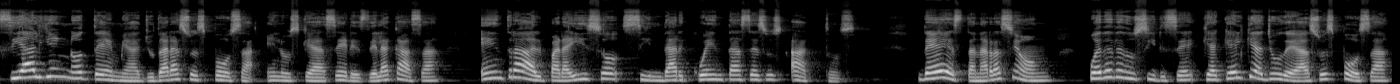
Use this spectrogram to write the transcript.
si alguien no teme ayudar a su esposa en los quehaceres de la casa, entra al paraíso sin dar cuentas de sus actos. De esta narración puede deducirse que aquel que ayude a su esposa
